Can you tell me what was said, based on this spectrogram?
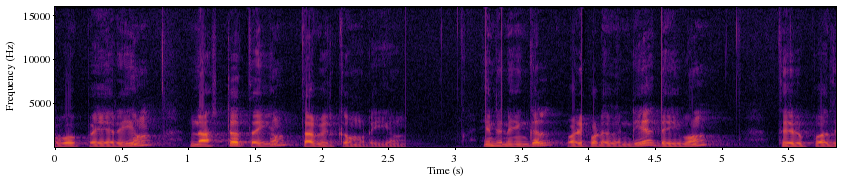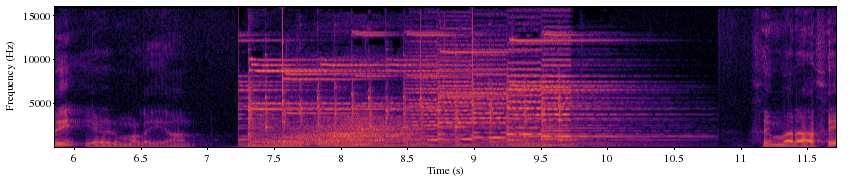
அவப்பெயரையும் நஷ்டத்தையும் தவிர்க்க முடியும். இன்று நீங்கள் வழிபட வேண்டிய தெய்வம் திருப்பதி ஏழுமலையான். சிம்மராசி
